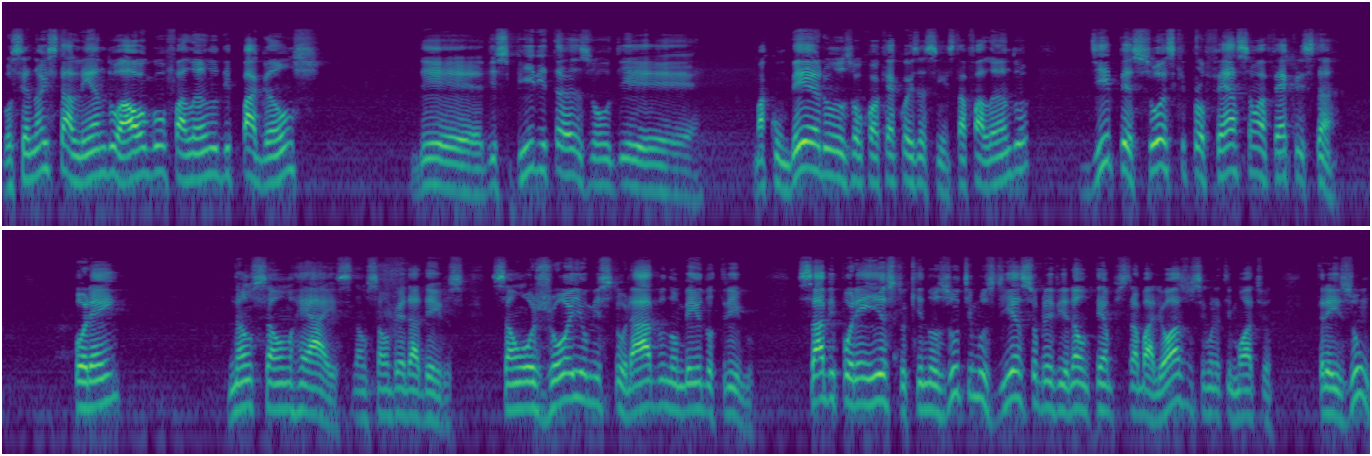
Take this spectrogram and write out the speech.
você não está lendo algo falando de pagãos, de, de espíritas ou de macumbeiros ou qualquer coisa assim. Está falando de pessoas que professam a fé cristã. Porém, não são reais, não são verdadeiros. São o joio misturado no meio do trigo. Sabe, porém, isto, que nos últimos dias sobrevirão tempos trabalhosos, segundo Timóteo 3.1,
